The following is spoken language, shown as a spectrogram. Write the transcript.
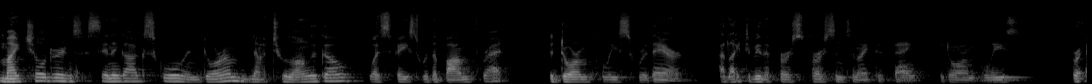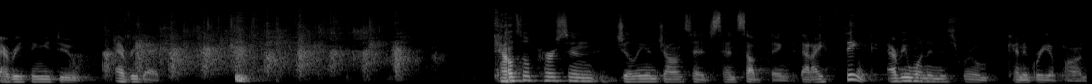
My children's synagogue school in Durham not too long ago was faced with a bomb threat. The Durham police were there. I'd like to be the first person tonight to thank the Durham police for everything you do every day. Councilperson Jillian Johnson said something that I think everyone in this room can agree upon.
